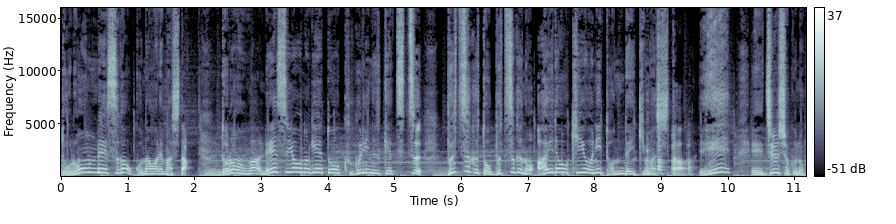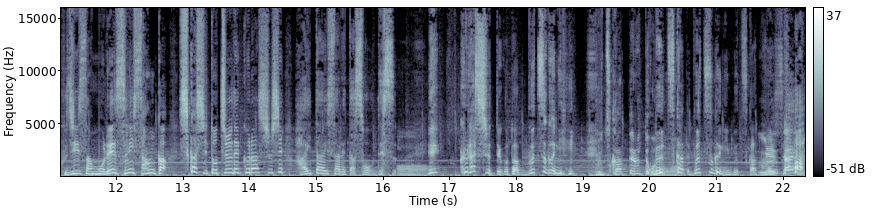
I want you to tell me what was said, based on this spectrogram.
ドローンレースが行われました。ドローンはレース用のゲートをくぐり抜けつつ仏具と仏具の間を器用に飛んでいきました。えーえー住職の藤井さんもレースに参加。しかし途中でクラッシュし敗退されたそうです。えクラッシュっていうことは仏具にぶつかってるってこと？ぶつかって仏具にぶつかってうるるさいよ、ね、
